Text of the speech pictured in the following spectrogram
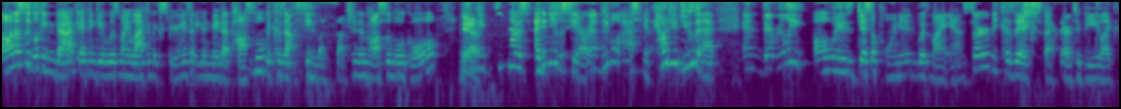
honestly, looking back, I think it was my lack of experience that even made that possible because that seemed like such an impossible goal. Yeah. We didn't have a, I didn't use a CRM. People ask me, like, how do you do that? And they're really always disappointed with my answer because they expect there to be like,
